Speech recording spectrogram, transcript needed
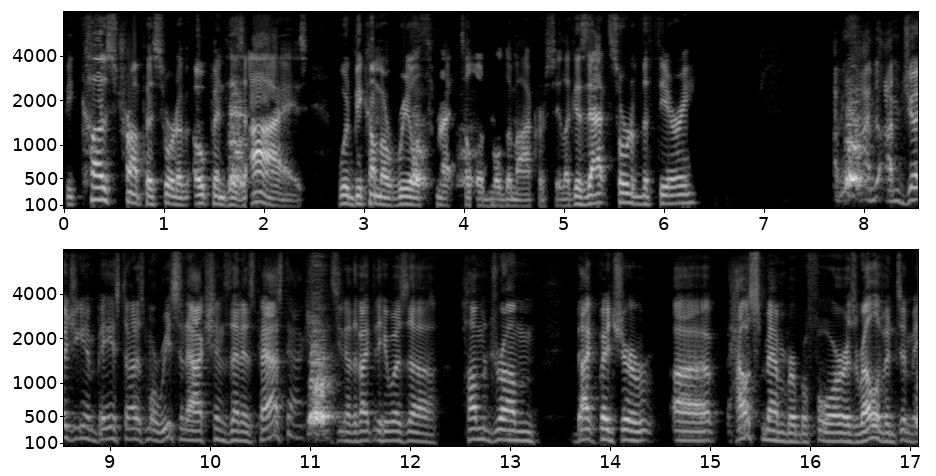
because Trump has sort of opened his eyes, would become a real threat to liberal democracy. Like, is that sort of the theory? I mean, I'm, I'm judging him based on his more recent actions than his past actions. You know, the fact that he was a humdrum backbencher uh, House member before is relevant to me.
